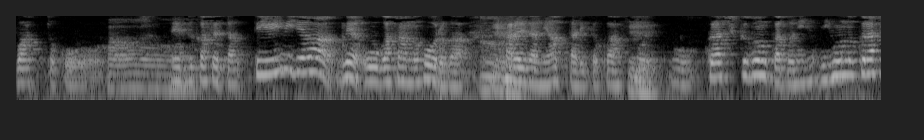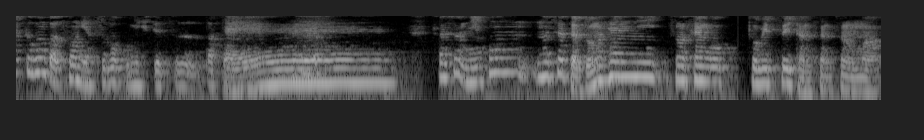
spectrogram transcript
わっとこう根付かせたっていう意味では、ね、大賀さんのホールがうん。軽井沢にあったりとか、すごいうん。こうクラシック文化と日日本のクラシック文化とソニーはすごく密接だと思います。えー。最初日本の人たちはどの辺にその戦後飛びついたんですかね？そのまあ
